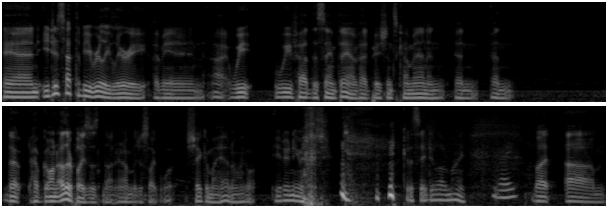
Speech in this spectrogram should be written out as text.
and you just have to be really leery. I mean, I, we we've had the same thing. I've had patients come in and and and that have gone other places and done it. I'm just like, what? Shaking my head. I'm like, well, you didn't even could have saved you a lot of money. Right. But um,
